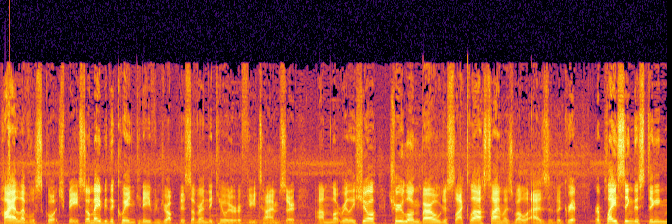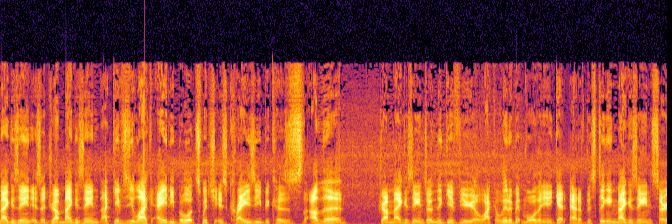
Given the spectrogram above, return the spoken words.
higher level Scorchbeast, or maybe the Queen can even drop this. I've only killed her a few times, so I'm not really sure. True long barrel just like last time, as well as the grip. Replacing the stinging magazine is a drum magazine. That gives you like 80 bullets, which is crazy because the other drum magazines only give you like a little bit more than you get out of the stinging magazine, so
